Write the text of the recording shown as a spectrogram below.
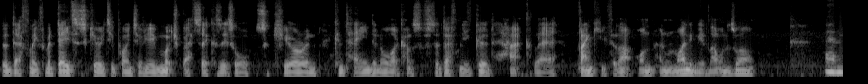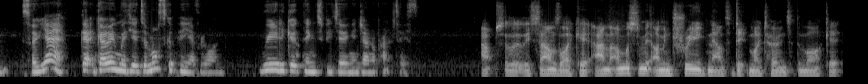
they're definitely from a data security point of view, much better because it's all secure and contained and all that kind of stuff. So, definitely a good hack there. Thank you for that one and reminding me of that one as well. Um, so yeah, get going with your demoscopy, everyone. Really good thing to be doing in general practice. Absolutely, sounds like it. And I must admit, I'm intrigued now to dip my toe into the market.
